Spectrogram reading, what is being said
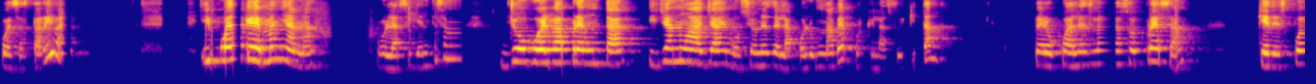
pues hasta arriba. Y puede que mañana o la siguiente semana yo vuelva a preguntar y ya no haya emociones de la columna B porque las fui quitando. Pero ¿cuál es la sorpresa? Que después,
